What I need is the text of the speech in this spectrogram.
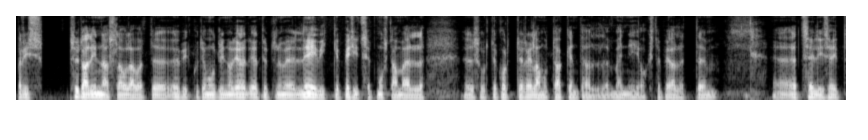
päris südalinnas laulavad ööbikud ja muud linnud ja, ja ütleme, Leevike pesitseb Mustamäel äh, suurte korterelamute akende all männijookste peal, et et selliseid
